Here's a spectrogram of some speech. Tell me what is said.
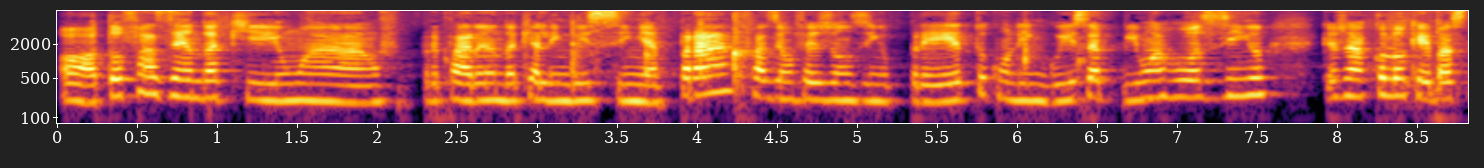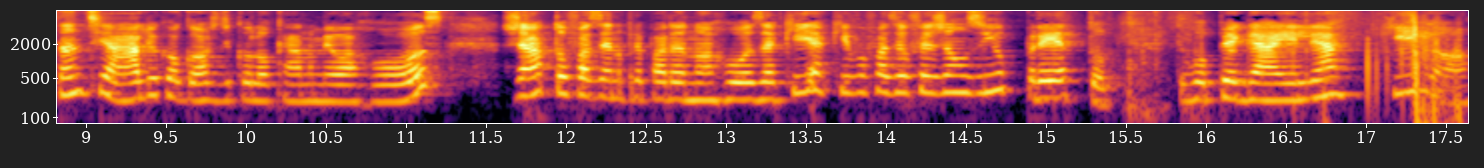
Ó, tô fazendo aqui uma... preparando aqui a linguiçinha pra fazer um feijãozinho preto com linguiça e um arrozinho que eu já coloquei bastante alho, que eu gosto de colocar no meu arroz. Já tô fazendo, preparando o arroz aqui e aqui vou fazer o feijãozinho preto. Eu vou pegar ele aqui, ó.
